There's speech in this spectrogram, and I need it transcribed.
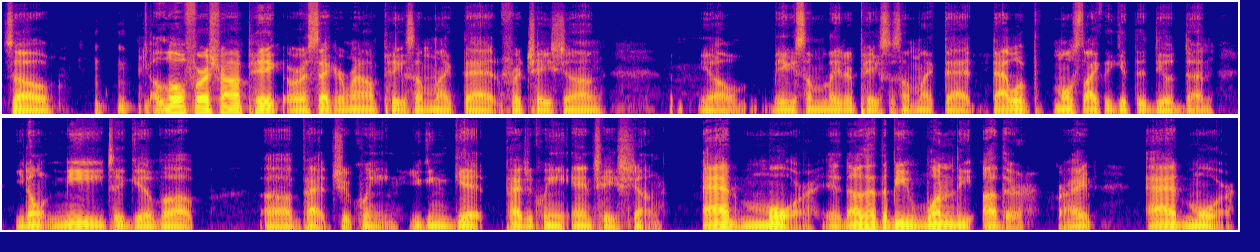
So a low first round pick or a second round pick, something like that for Chase Young, you know, maybe some later picks or something like that. That would most likely get the deal done. You don't need to give up uh Patrick Queen. You can get Patrick Queen and Chase Young. Add more. It doesn't have to be one or the other, right? Add more.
